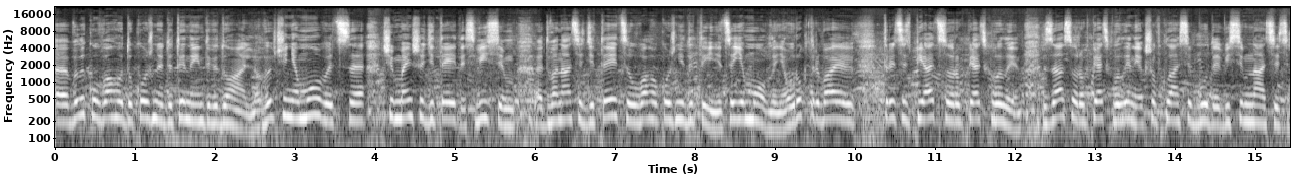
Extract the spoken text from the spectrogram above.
е, велику увагу до кожної дитини індивідуально. Вивчення мови це чим менше дітей, десь 8-12 дітей. Це увага кожній дитині. Це є мовлення. Урок триває 35-45 хвилин. За 45 хвилин, якщо в класі буде 18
